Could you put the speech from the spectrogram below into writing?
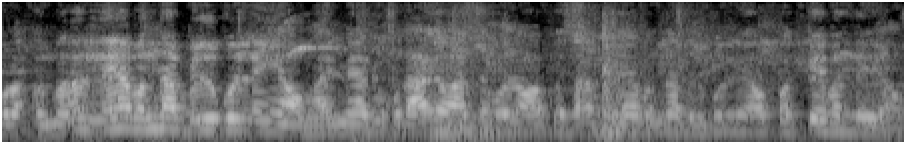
मतलब नया बंदा बिल्कुल नहीं आओ भाई। मैं अभी खुदा के वास्ते बोल रहा हूँ, आपके साथ नया बंदा बिल्कुल नहीं आओ, पक्के बंदे ही आओ।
